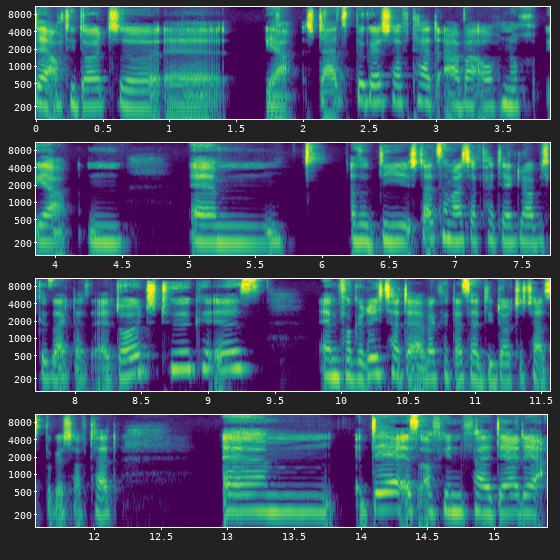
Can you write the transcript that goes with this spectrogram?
der auch die deutsche äh, ja, Staatsbürgerschaft hat, aber auch noch ja ein, ähm, also die Staatsanwaltschaft hat ja, glaube ich, gesagt, dass er Deutsch-Türke ist. Ähm, vor Gericht hat er aber gesagt, dass er die deutsche Staatsbürgerschaft hat. Ähm, der ist auf jeden Fall der, der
